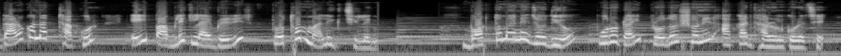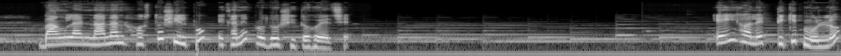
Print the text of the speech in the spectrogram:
দ্বারকানাথ ঠাকুর এই পাবলিক লাইব্রেরির প্রথম মালিক ছিলেন। বর্তমানে যদিও পুরোটাই প্রদর্শনীর আকার ধারণ করেছে। বাংলার নানান হস্তশিল্প এখানে প্রদর্শিত হয়েছে। এই হলের টিকিট মূল্য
